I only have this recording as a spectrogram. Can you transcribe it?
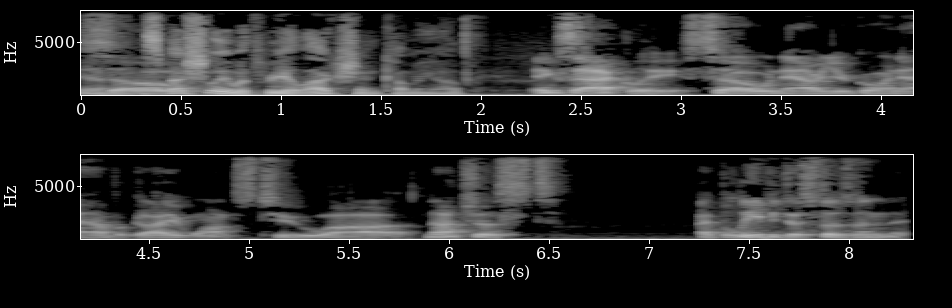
Yeah, so, especially with re-election coming up. Exactly. So now you're going to have a guy who wants to uh, not just, I believe he just doesn't,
